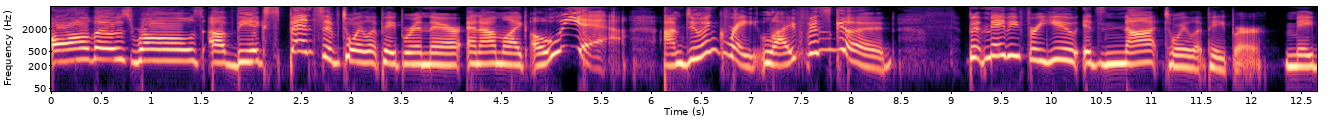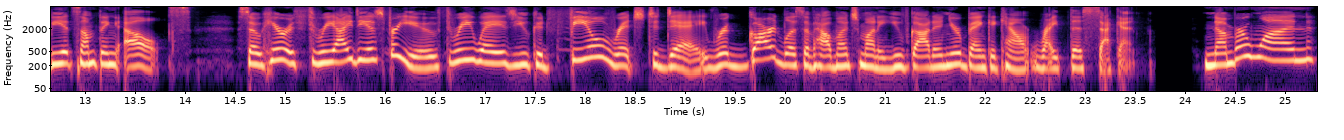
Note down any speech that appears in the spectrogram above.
all those rolls of the expensive toilet paper in there, and I'm like, oh yeah, I'm doing great. Life is good. But maybe for you, it's not toilet paper. Maybe it's something else. So here are three ideas for you, three ways you could feel rich today, regardless of how much money you've got in your bank account right this second. Number one,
